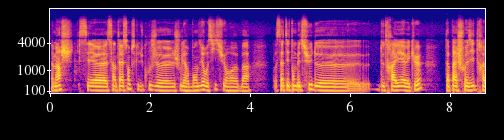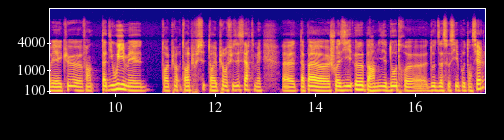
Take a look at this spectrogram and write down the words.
Ça marche. C'est intéressant parce que du coup, je, je voulais rebondir aussi sur. bah, ça t'est tombé dessus de, de travailler avec eux. T'as pas choisi de travailler avec eux. Enfin, tu as dit oui, mais tu aurais, pu, aurais pu refuser, certes, mais euh, n'as pas choisi eux parmi d'autres d'autres associés potentiels.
